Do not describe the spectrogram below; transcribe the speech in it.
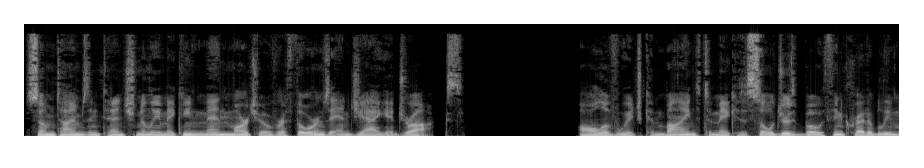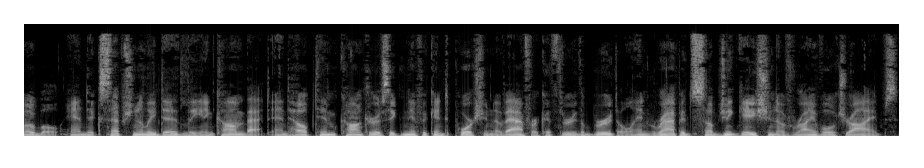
Sometimes intentionally making men march over thorns and jagged rocks all of which combined to make his soldiers both incredibly mobile and exceptionally deadly in combat and helped him conquer a significant portion of Africa through the brutal and rapid subjugation of rival tribes.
